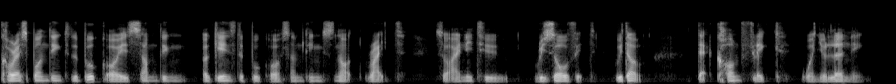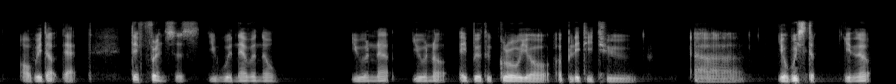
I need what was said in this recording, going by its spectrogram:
corresponding to the book, or is something against the book, or something's not right? So I need to resolve it without that conflict when you're learning, or without that differences, you will never know. you will not you will not able to grow your ability to uh, your wisdom. You know,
